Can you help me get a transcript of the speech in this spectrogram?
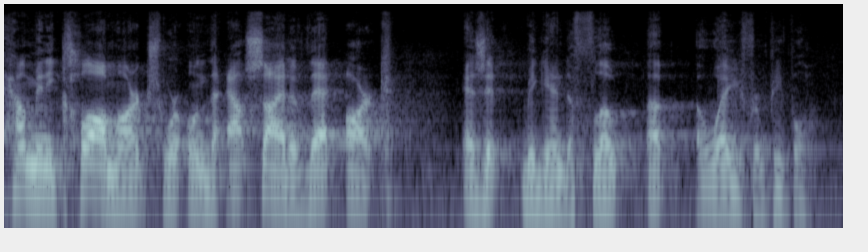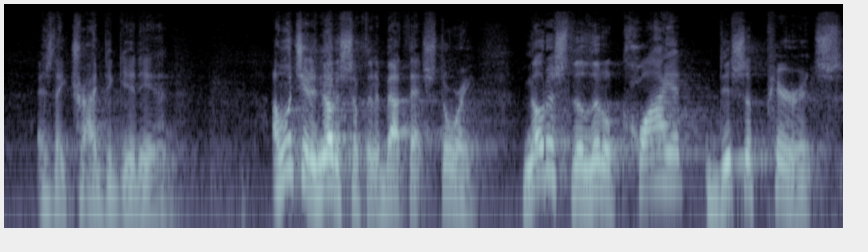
how many claw marks were on the outside of that ark as it began to float up away from people as they tried to get in. I want you to notice something about that story. Notice the little quiet disappearance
